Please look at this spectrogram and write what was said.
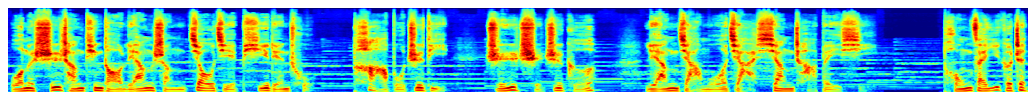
我们时常听到两省交界毗连处，踏步之地。咫尺之隔，粮价馍价相差倍喜。同在一个镇，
